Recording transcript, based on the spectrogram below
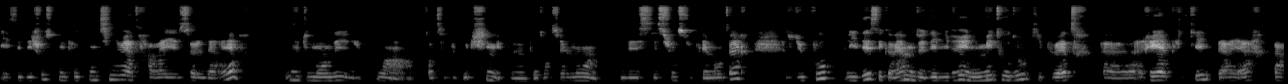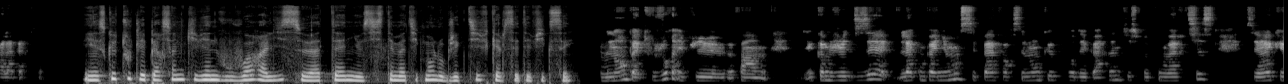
Et c'est des choses qu'on peut continuer à travailler seul derrière ou demander du coup quand c'est du coaching euh, potentiellement des sessions supplémentaires. Du coup, l'idée c'est quand même de délivrer une méthode qui peut être euh, réappliquée derrière par la personne. Et est-ce que toutes les personnes qui viennent vous voir, Alice, atteignent systématiquement l'objectif qu'elles s'étaient fixé? Non, pas toujours. Et puis, enfin, comme je disais, l'accompagnement, c'est pas forcément que pour des personnes qui se reconvertissent. C'est vrai que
